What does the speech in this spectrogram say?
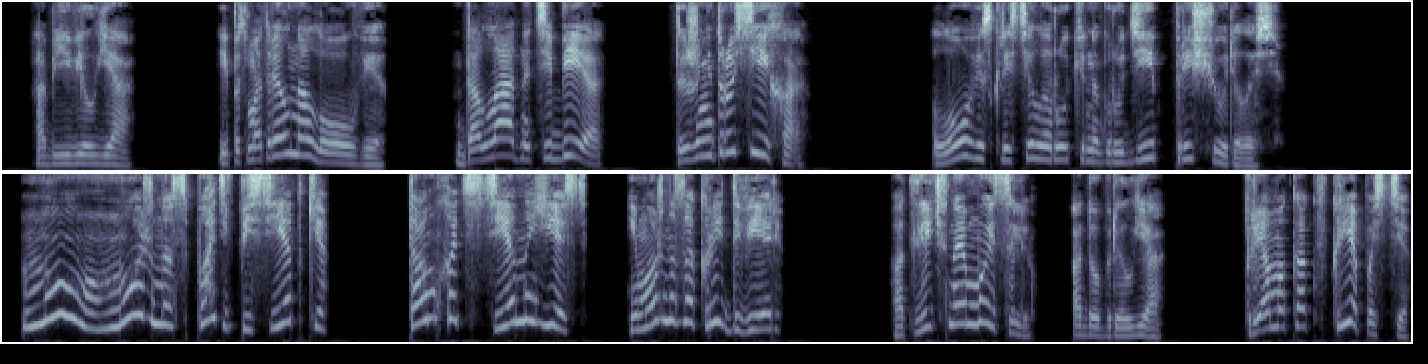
— объявил я. И посмотрел на Лоуви. «Да ладно тебе! Ты же не трусиха!» Лоуви скрестила руки на груди, прищурилась. «Ну, можно спать в беседке. Там хоть стены есть, и можно закрыть дверь». «Отличная мысль», — одобрил я. «Прямо как в крепости.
